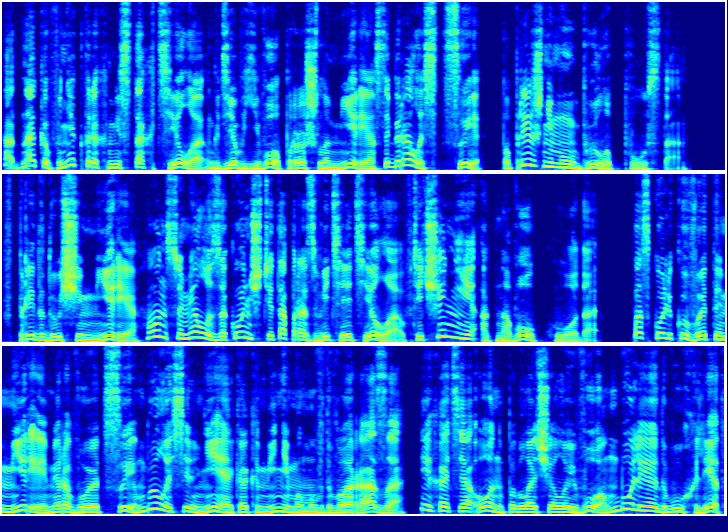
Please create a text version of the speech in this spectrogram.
Однако в некоторых местах тела, где в его прошлом мире собиралась Ци, по-прежнему было пусто. В предыдущем мире он сумел закончить этап развития тела в течение одного года. Поскольку в этом мире мировое ЦИ было сильнее как минимум в два раза, и хотя он поглощал его более двух лет,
